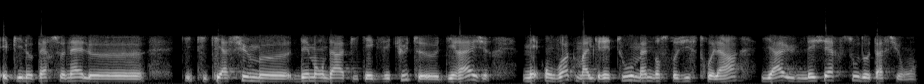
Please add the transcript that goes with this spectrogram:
et puis le personnel euh, qui, assume des mandats puis qui exécute, dirais-je. Mais on voit que malgré tout, même dans ce registre-là, il y a une légère sous-dotation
